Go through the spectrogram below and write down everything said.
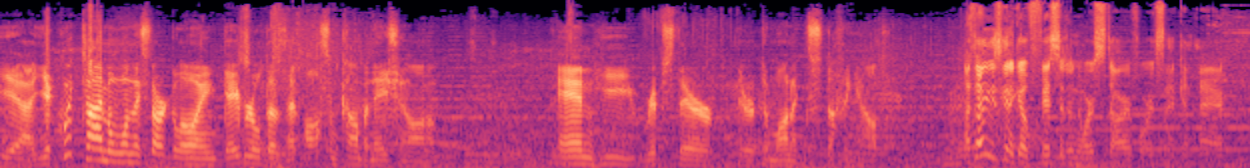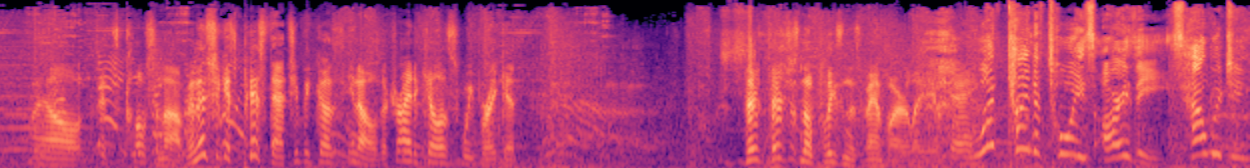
yeah, you quick time them when they start glowing. Gabriel does that awesome combination on them, and he rips their their demonic stuffing out. I thought he was gonna go Fist of the North Star for a second there. Well, it's close enough. And then she gets pissed at you because, you know, they're trying to kill us, we break it. There, there's just no pleasing this vampire lady, okay? What kind of toys are these? How would you...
